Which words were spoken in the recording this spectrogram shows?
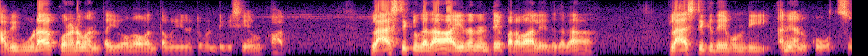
అవి కూడా కొనడం అంత యోగవంతమైనటువంటి విషయం కాదు. ప్లాస్టిక్ కదా ఐరన్ అంటే పర్వాలేదు కదా. ప్లాస్టిక్ దేముంది అని అనుకోవచ్చు.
